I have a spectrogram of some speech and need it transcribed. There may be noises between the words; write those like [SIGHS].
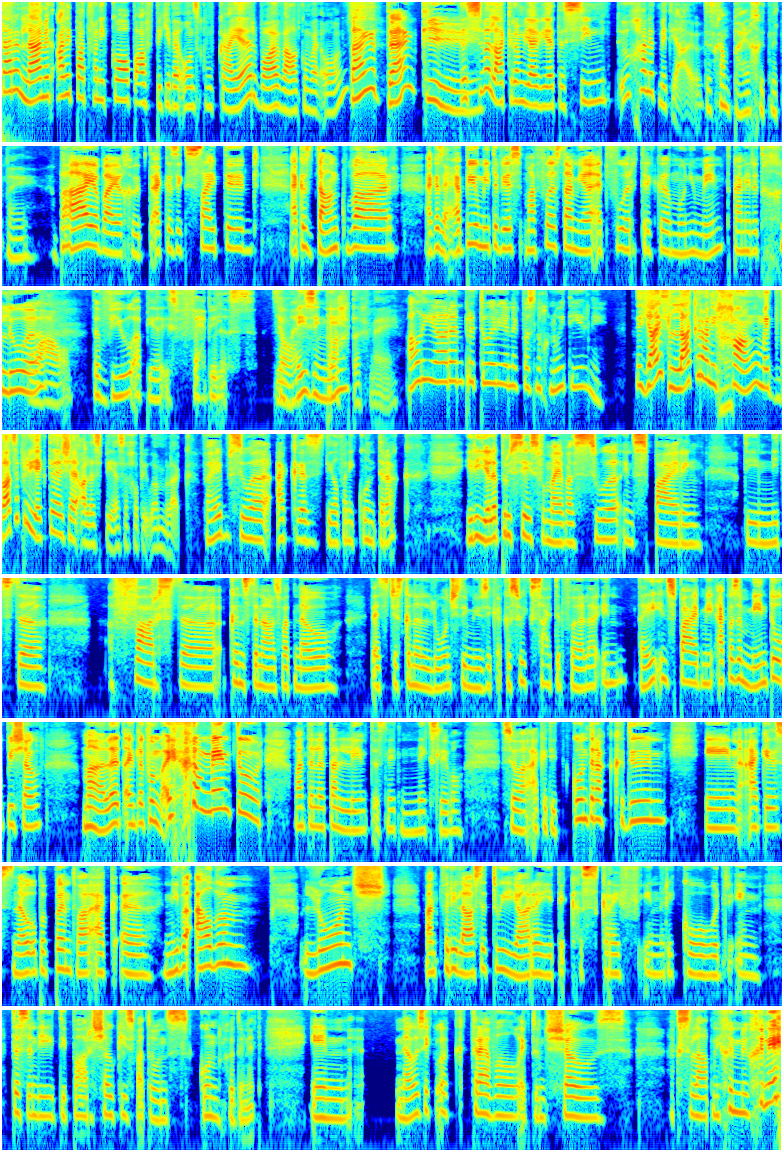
Terren Lam het al die pad van die Kaap af bietjie by ons kom kuier. Baie welkom by ons. Baie dankie. Dit is so lekker om jou weer te sien. Hoe gaan dit met jou? Dit gaan baie goed met my. Baie baie goed. Ek is excited. Ek is dankbaar. Ek is happy om hier te wees. My first time hier at Voortrekke Monument. Kan jy dit glo? Wow. The view up here is fabulous. It's Ja, amazing. Pragtig, nee. Al die jare in Pretoria en ek was nog nooit hier nie. Jy's lekker aan die gang met watse projekte is jy alles besig op die oomblik? Vibe so ek is deel van die kontrak. Hierdie hele proses vir my was so inspiring. Die nuutste vaarste kunstenaars wat nou that's just going to launch the music. Ek is so excited vir hulle en they inspired me. Ek was 'n mentor op die show, maar hulle het eintlik vir my [LAUGHS] gementor want hulle talent is net next level. So ek het die kontrak gedoen en ek is nou op 'n punt waar ek 'n nuwe album launch want vir die laaste 2 jare het ek geskryf en rekord en tussen die die paar showtjies wat ons kon gedoen het. En nou is ek ook travel, ek doen shows. Ek slaap nie genoeg nie.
